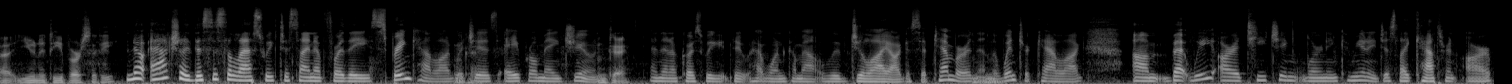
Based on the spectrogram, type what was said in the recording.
uh, Unity Versity? No, actually, this is the last week to sign up for the spring catalog, which Okay. is April, May, June. Okay. And then, of course, we do have one come out with July, August, September, and then Mm-hmm. the winter catalog. Um, but we are a teaching, learning community, just like Catherine Arp,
